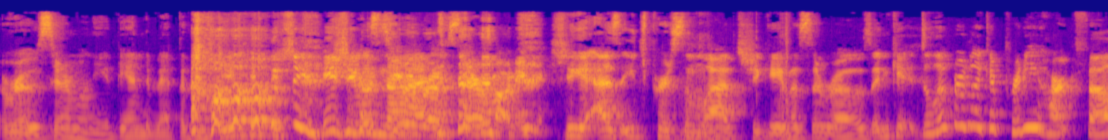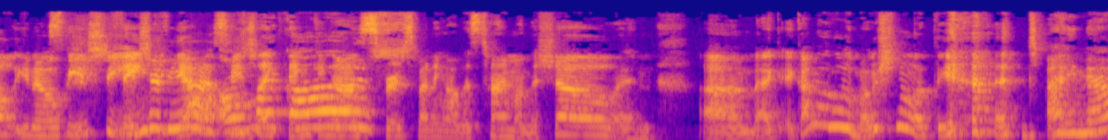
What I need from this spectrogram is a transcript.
a rose ceremony at the end of it, but then she, She you was not. rose ceremony. she, as each person left, she gave us a rose and get, delivered like a pretty heartfelt, you know, Speech to thank- each of you? Yeah, Oh speech my like thanking us for spending all this time on the show, and um, I, I got a little emotional at the end. I know.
